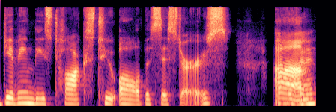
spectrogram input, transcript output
giving these talks to all the sisters um okay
